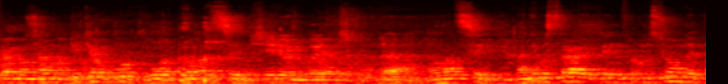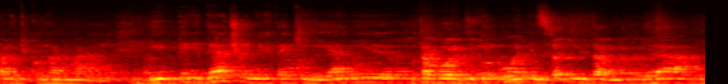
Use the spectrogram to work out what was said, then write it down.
канал. Санкт-Петербург, вот, молодцы. Сережа Боярского, да. да. Молодцы. Они выстраивают информационную политику нормально. И передачи у них такие, и они вот о городе, не гонятся. Недавно да.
